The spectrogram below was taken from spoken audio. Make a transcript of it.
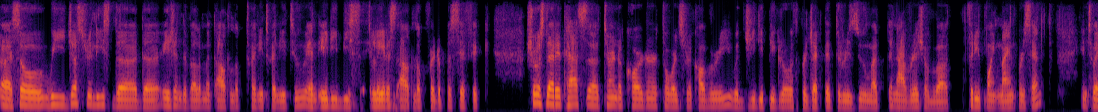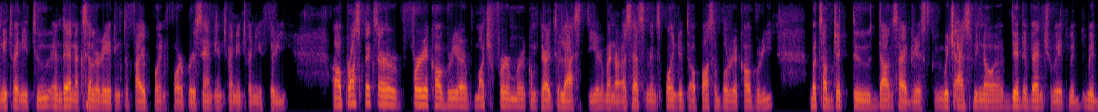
Uh, so we just released the the Asian Development Outlook 2022, and ADB's latest outlook for the Pacific shows that it has uh, turned a corner towards recovery, with GDP growth projected to resume at an average of about 3.9% in 2022, and then accelerating to 5.4% in 2023. Our prospects are for recovery are much firmer compared to last year when our assessments pointed to a possible recovery, but subject to downside risk, which, as we know, did eventuate with, with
